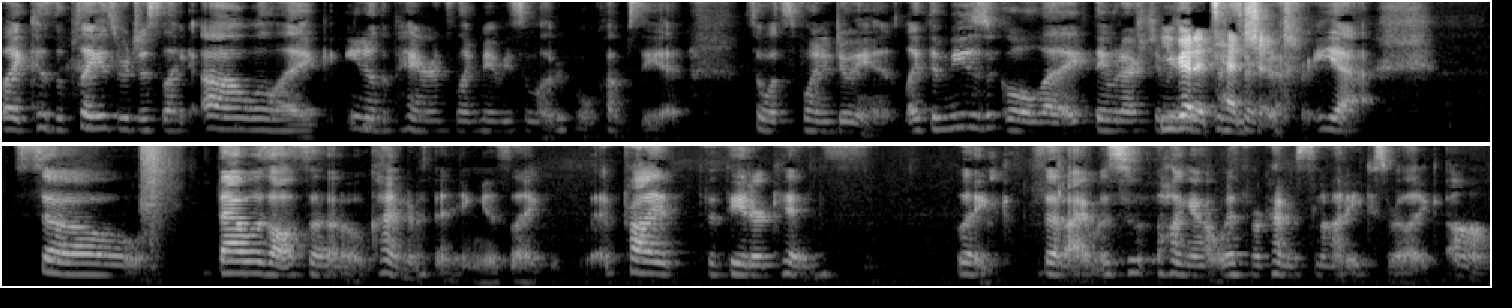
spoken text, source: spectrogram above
Like because the plays were just like oh well like you know the parents like maybe some other people will come see it. So what's the point of doing it? Like the musical like they would actually You make get attention. effort. yeah. So that was also kind of a thing. Is like probably the theater kids like that i was hung out with were kind of snotty because we're like um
